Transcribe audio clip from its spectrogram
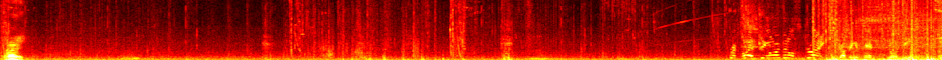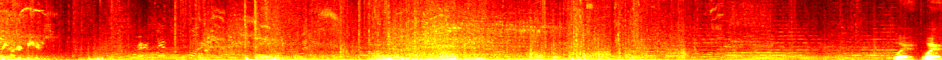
Alright. Requesting orbital strike! Dropping his head. Northeast. 300 meters. Where? Where?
